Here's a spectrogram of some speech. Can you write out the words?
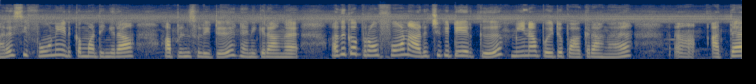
அரசி ஃபோனே எடுக்க மாட்டேங்கிறா? அப்படின்னு சொல்லிட்டு நினைக்கிறாங்க. அதுக்கப்புறம் ஃபோன் அடிச்சுக்கிட்டே இருக்குது மீனா போயிட்டு பார்க்குறாங்க அத்தை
